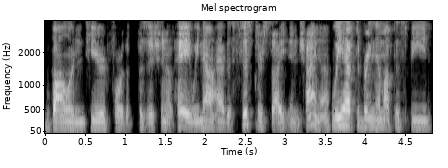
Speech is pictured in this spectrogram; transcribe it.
volunteered for the position of, hey, we now have a sister site in China. We have to bring them up to speed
